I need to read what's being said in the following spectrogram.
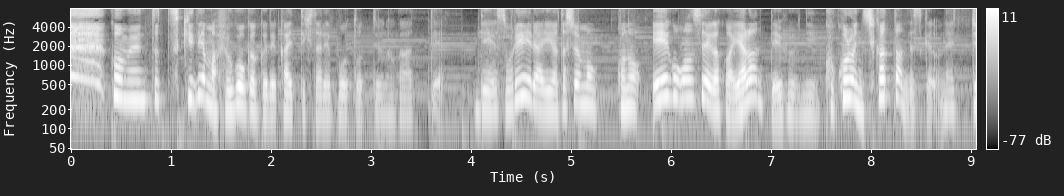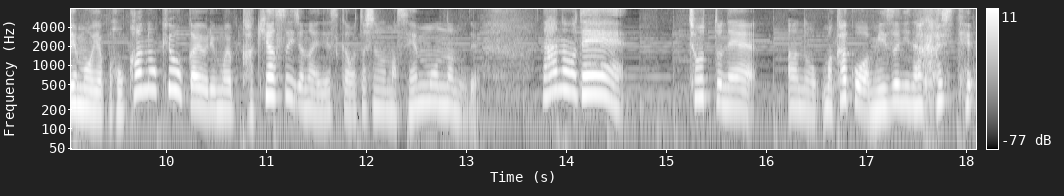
コメント付きで、まあ、不合格で返ってきたレポートっていうのがあって。でそれ以来私はもうこの英語音声学はやらんっていう風に心に誓ったんですけどね。でもやっぱ他の教科よりもやっぱ書きやすいじゃないですか。私のま専門なので。なのでちょっとねあの、まあ、過去は水に流して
